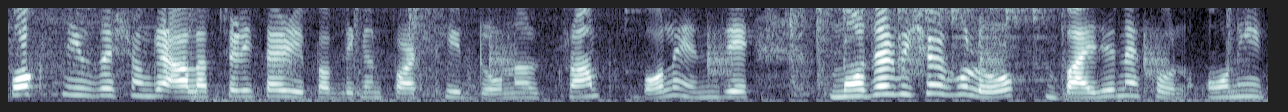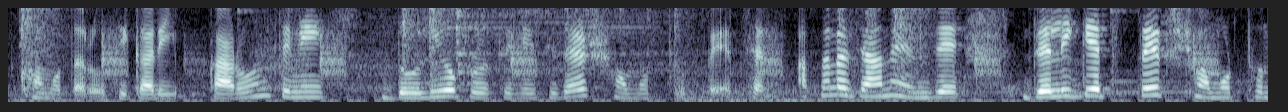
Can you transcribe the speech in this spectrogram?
ফক্স নিউজের সঙ্গে আলাপচারিতায় রিপাবলিকান প্রার্থী ডোনাল্ড ট্রাম্প বলেন যে, মজার বিষয় হলো বাইডেন এখন অনেক ক্ষমতার অধিকারী, কারণ তিনি দলীয় প্রতিনিধিদের সমর্থন পেয়েছেন। আপনারা জানেন যে ডেলিগেটসদের সমর্থন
